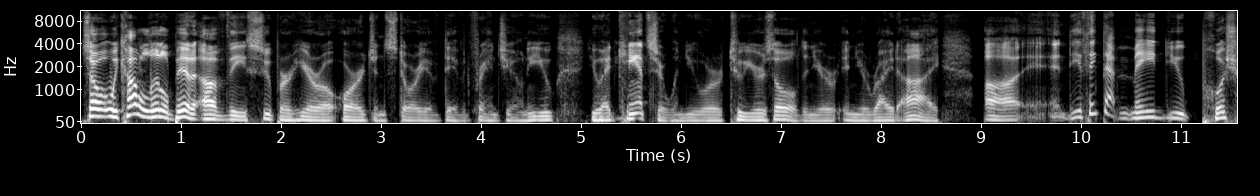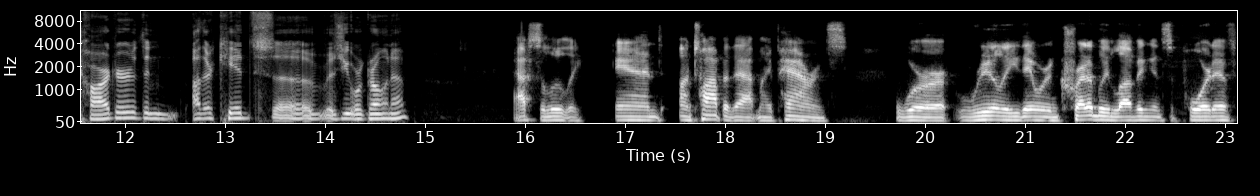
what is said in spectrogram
So we caught a little bit of the superhero origin story of David Frangioni. You you had cancer when you were two years old in your in your right eye. Uh, and do you think that made you push harder than other kids uh, as you were growing up? Absolutely. And on top of that, my parents were really, they were incredibly loving and supportive,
